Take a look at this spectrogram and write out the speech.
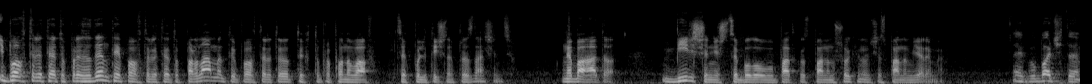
і по авторитету президента, і по авторитету парламенту, і по авторитету тих, хто пропонував цих політичних призначенців. Небагато більше, ніж це було у випадку з паном Шокіном чи з паном Яремою. Як ви бачите,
